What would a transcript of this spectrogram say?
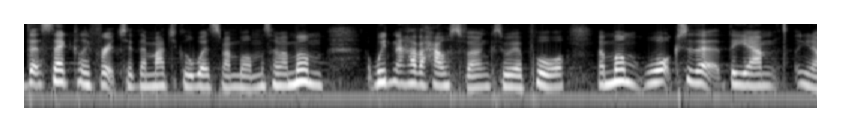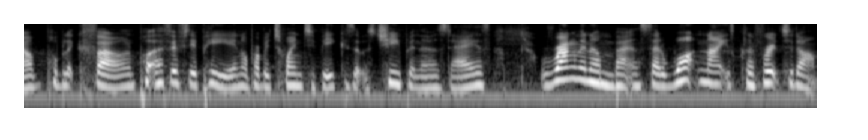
that said Cliff Richard, the magical words to my mum. So my mum, we didn't have a house phone because we were poor. My mum walked to the, the um, you know, public phone, put her 50p in, or probably 20p because it was cheap in those days, rang the number and said, what night is Cliff Richard on?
